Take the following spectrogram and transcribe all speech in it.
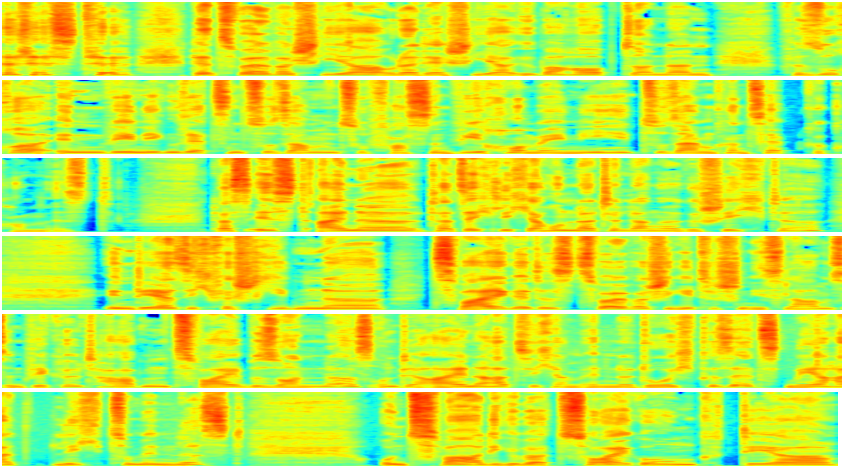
der Zwölfer Schia oder der Schia überhaupt, sondern versuche in wenigen Sätzen zusammenzufassen, wie Khomeini zu seinem Konzept gekommen ist. Das ist eine tatsächlich jahrhundertelange Geschichte, in der sich verschiedene Zweige des zwölfer schiitischen Islams entwickelt haben, zwei besonders, und der eine hat sich am Ende durchgesetzt, mehrheitlich zumindest und zwar die Überzeugung der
